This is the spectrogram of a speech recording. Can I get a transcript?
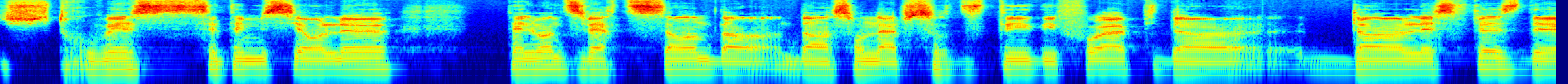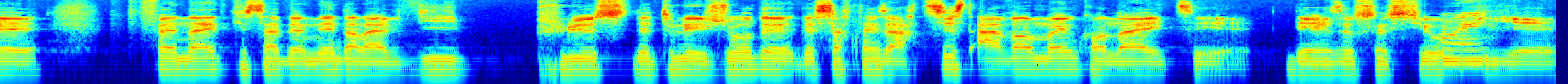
je trouvais cette émission-là tellement divertissante dans, dans son absurdité des fois, puis dans, dans l'espèce de fenêtre que ça donnait dans la vie plus de tous les jours de, de certains artistes avant même qu'on ait des réseaux sociaux Ouais. puis euh,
